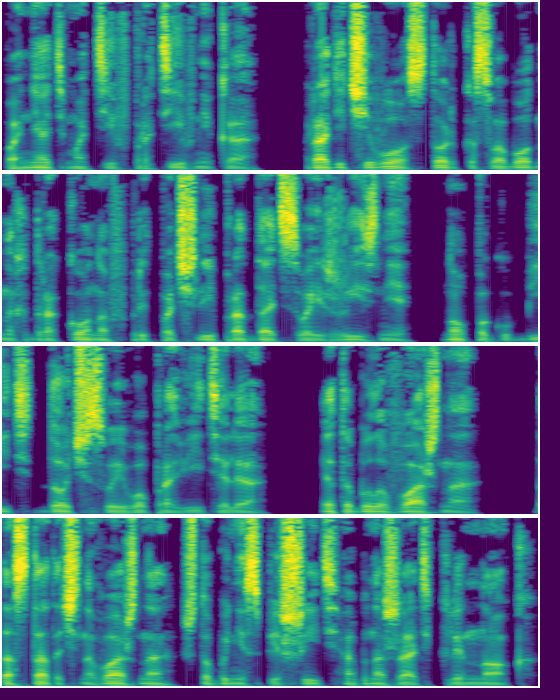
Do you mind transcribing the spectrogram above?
Понять мотив противника. Ради чего столько свободных драконов предпочли продать свои жизни, но погубить дочь своего правителя? Это было важно. Достаточно важно, чтобы не спешить обнажать клинок.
